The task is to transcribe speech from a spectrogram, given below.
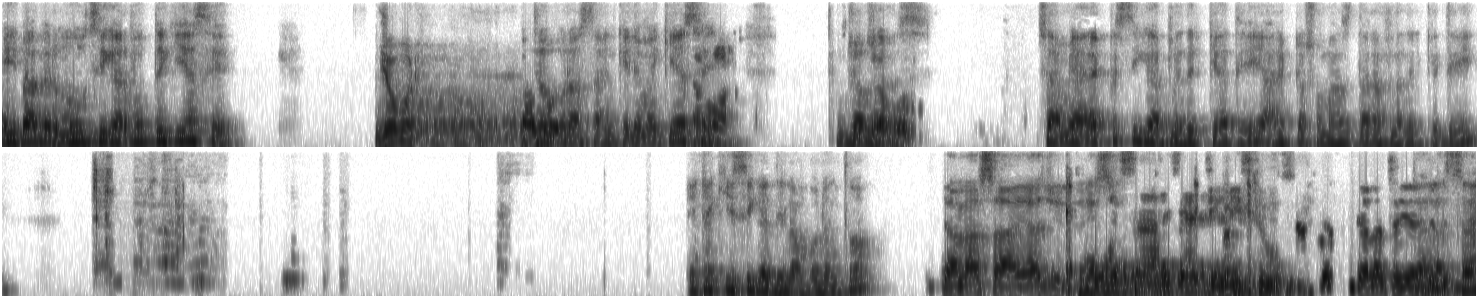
এই বাবের মূল সিগার মধ্যে কি আছে? জবর। জবর আছে আইন কি আছে? জবর। আচ্ছা আমি আরেকটা সিগা আপনাদেরকে দেই আরেকটা সমাজদার আপনাদেরকে দেই। এটা কি সিগা দিলাম বলেন তো? জালাসা জালাসা জালাসা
